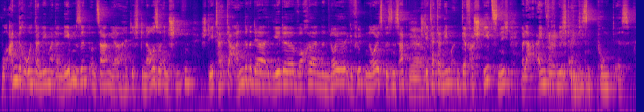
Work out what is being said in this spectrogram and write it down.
Wo andere Unternehmer daneben sind und sagen, ja, hätte ich genauso entschieden, steht halt der andere, der jede Woche ein neue, gefühlt ein neues Business hat, ja. steht halt daneben und der versteht es nicht, weil er einfach nicht an diesem Punkt ist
